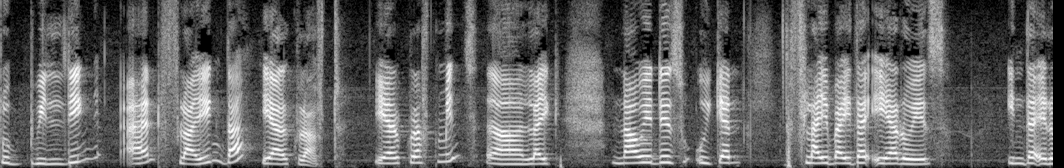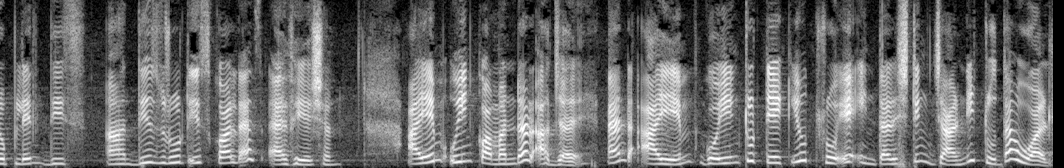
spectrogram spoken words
to building and flying the aircraft. Aircraft means uh, like nowadays we can fly by the airways in the aeroplane. This uh, this route is called as aviation. I am Wing Commander Ajay and I am going to take you through a interesting journey to the world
